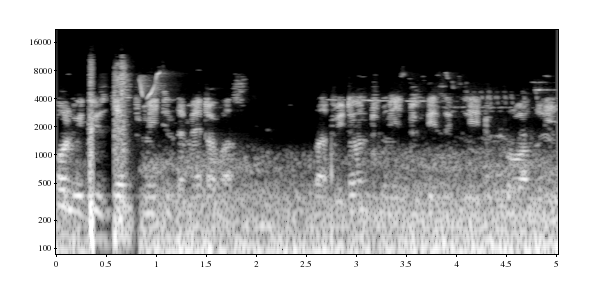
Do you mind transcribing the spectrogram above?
all we do is just meet in the metaverse, but we don't meet physically to probably.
